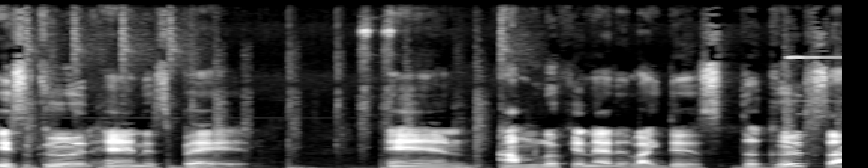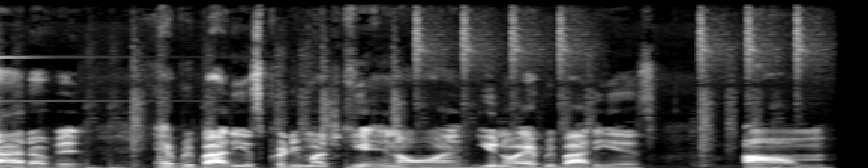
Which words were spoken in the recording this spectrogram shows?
it's good and it's bad. And I'm looking at it like this the good side of it, everybody is pretty much getting on. You know, everybody is, um,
